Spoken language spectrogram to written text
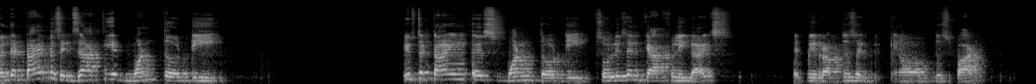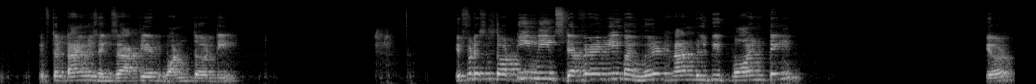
when the time is exactly at 1.30 if the time is 1.30 so listen carefully guys. Let me rub this you know this part. If the time is exactly at 1.30 if it is 30 means definitely my minute hand will be pointing here.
